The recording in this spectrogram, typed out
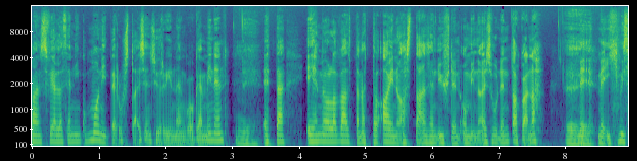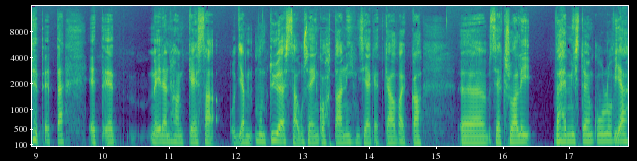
myös vielä sen niin kuin moniperustaisen syrjinnän kokeminen. Niin. Että eihän me olla välttämättä ainoastaan sen yhden ominaisuuden takana me, me ihmiset. Että et, et meidän hankkeessa ja mun työssä usein kohtaan ihmisiä, ketkä on vaikka ö, seksuaalivähemmistöön kuuluvia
